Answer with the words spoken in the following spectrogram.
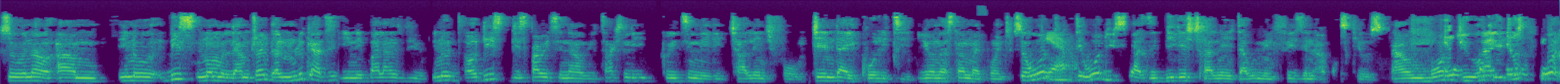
So now, um, you know, this normally, I'm trying, I'm looking at it in a balanced view. You know, all this disparity now, it's actually creating a challenge for gender equality. You understand my point? So what yeah. do you, what do you see as the biggest challenge that women face in aqua skills? And what do you what, what,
